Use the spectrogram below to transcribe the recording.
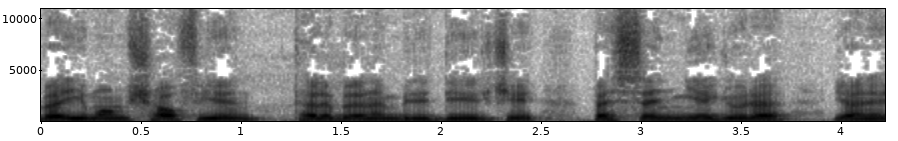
Və İmam Şafiyin tələbələrindən biri deyir ki, bəs sən niyə görə, yəni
